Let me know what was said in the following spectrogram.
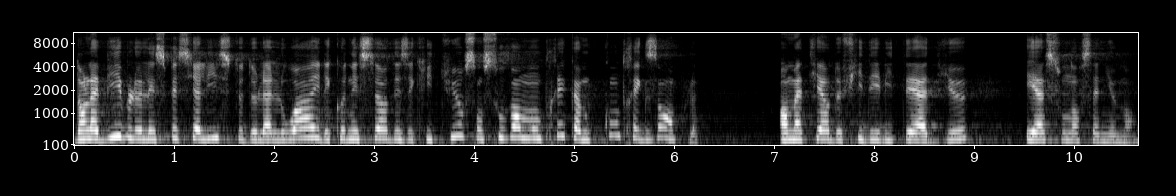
Dans la Bible, les spécialistes de la loi et les connaisseurs des Écritures sont souvent montrés comme contre-exemples en matière de fidélité à Dieu et à son enseignement,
